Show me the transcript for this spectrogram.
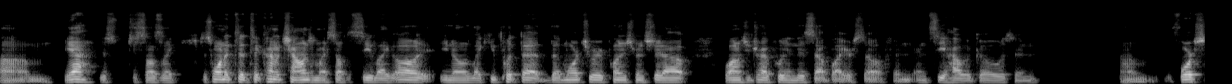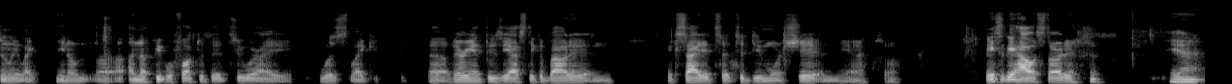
um yeah, just just I was like just wanted to to kind of challenge myself to see like oh you know like you put that the mortuary punishment shit out, why don't you try putting this out by yourself and and see how it goes? And um fortunately like you know uh, enough people fucked with it to where I was like uh, very enthusiastic about it and excited to to do more shit and yeah so basically how it started. Yeah.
